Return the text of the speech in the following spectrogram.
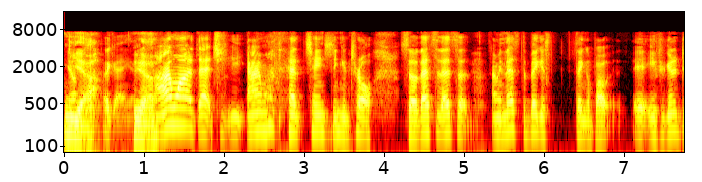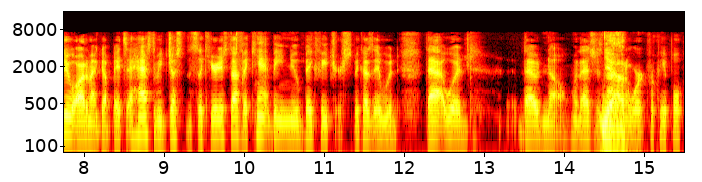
You know? yeah. Like I, Yeah. I want that. ch- I want that changed in control. So that's that's a. I mean that's the biggest thing about if you're gonna do automatic updates, it has to be just the security stuff. It can't be new big features because it would that would that would know. That's just not Yeah. gonna work for people.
